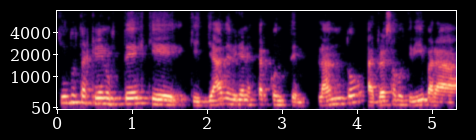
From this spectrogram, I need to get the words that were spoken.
¿Qué industrias creen ustedes que, que ya deberían estar contemplando Addressable TV para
